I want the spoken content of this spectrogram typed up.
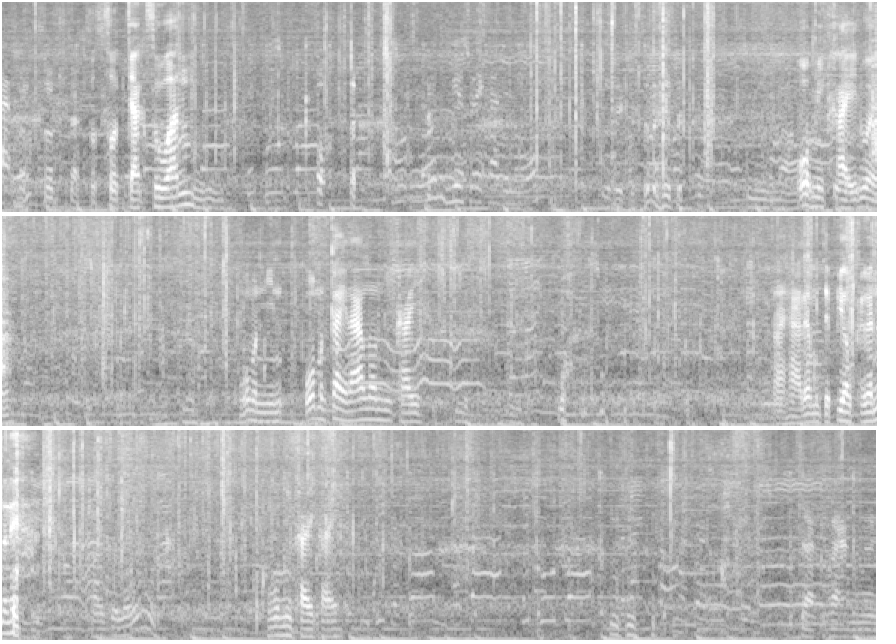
จากเลยสุดจากสดสดๆจากสวนมีสวยกันเนาะโอ้มีไข่ด้วยโอ้มันมีโอ้มันใกล้น้ำแล้วมันมีไข่ตายหาแล้วมันจะเปรี้ยวเกินนะเนี่ยไปไปเลยโอ้มีไข่ไข่จากรังเลย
